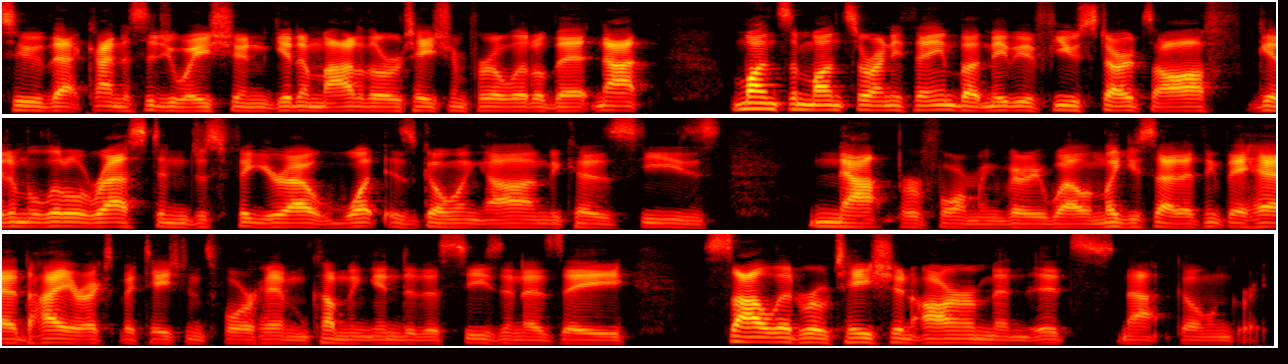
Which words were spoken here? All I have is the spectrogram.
to that kind of situation get him out of the rotation for a little bit not months and months or anything but maybe a few starts off get him a little rest and just figure out what is going on because he's not performing very well. And like you said, I think they had higher expectations for him coming into this season as a solid rotation arm, and it's not going great.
